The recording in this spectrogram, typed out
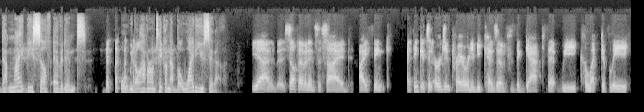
That might be self evident, or we'd all have our own take on that. But why do you say that? Yeah, self evidence aside, I think I think it's an urgent priority because of the gap that we collectively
